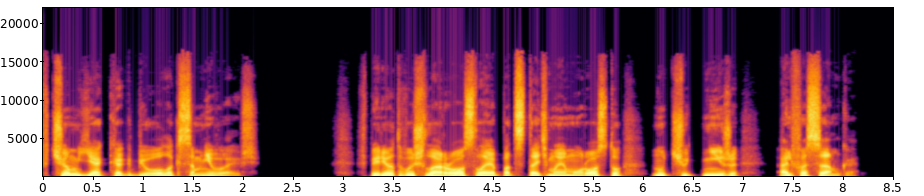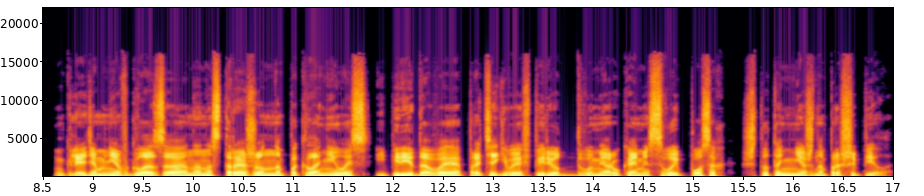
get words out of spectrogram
в чем я, как биолог, сомневаюсь. Вперед вышла рослая, под стать моему росту, ну, чуть ниже, альфа-самка. Глядя мне в глаза, она настороженно поклонилась и, передавая, протягивая вперед двумя руками свой посох, что-то нежно прошипела.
